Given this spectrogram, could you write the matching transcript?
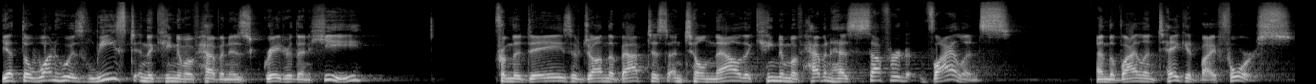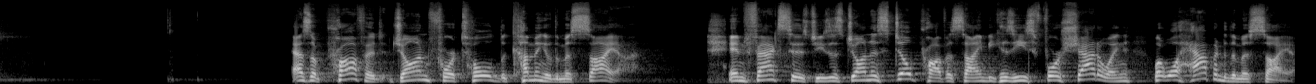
Yet the one who is least in the kingdom of heaven is greater than he. From the days of John the Baptist until now, the kingdom of heaven has suffered violence, and the violent take it by force. As a prophet, John foretold the coming of the Messiah. In fact, says Jesus, John is still prophesying because he's foreshadowing what will happen to the Messiah.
